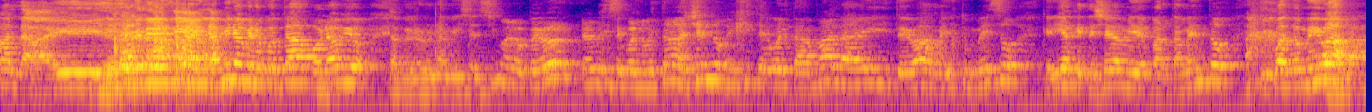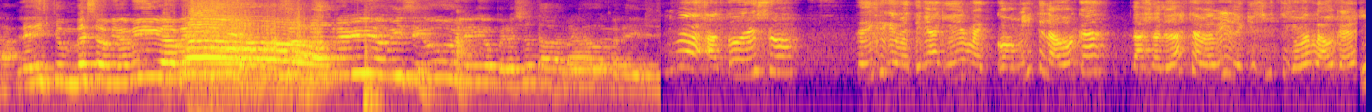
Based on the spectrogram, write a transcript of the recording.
mala ahí. Que le decía, y la mina me lo contaba por audio. Pero en una me dice, encima lo peor, él me dice, cuando me estaba yendo me dijiste de vuelta, mala ahí, te va, me diste un beso, querías que te lleve a mi departamento, y cuando me iba, le diste un beso a mi amiga, me dice, sos atrevido, me dice, uh, le digo, pero yo estaba re loco, le digo. Encima a todo eso, te dije que me tenía que ir, me comiste la boca, la saludaste a bebé y le quisiste comer la boca a ella.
